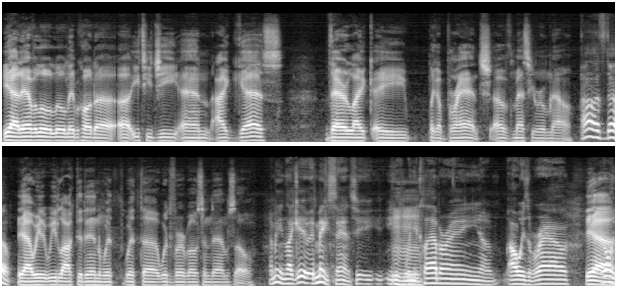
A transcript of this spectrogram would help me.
yeah, they have a little little label called uh, uh, ETG, and I guess they're like a like a branch of Messy Room now. Oh, that's dope. Yeah, we we locked it in with with uh, with Verbos and them. So I mean, like it, it makes sense. You, you, you- When Mhm. you collaborate, you know, always around. Yeah, It only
